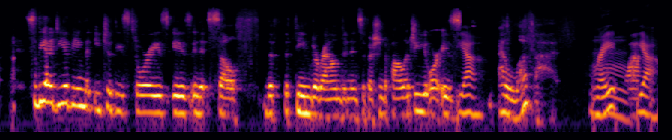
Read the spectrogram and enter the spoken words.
so the idea being that each of these stories is in itself the, the themed around an insufficient apology or is yeah I love that right? Mm. Wow. Yeah.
